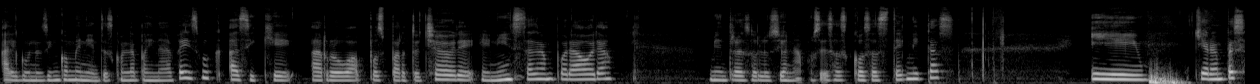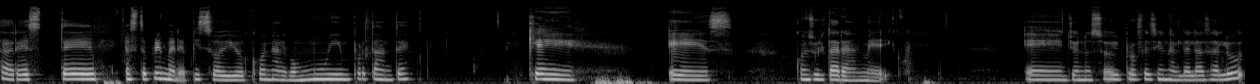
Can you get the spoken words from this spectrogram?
algunos inconvenientes con la página de Facebook, así que arroba posparto chévere en Instagram por ahora, mientras solucionamos esas cosas técnicas. Y quiero empezar este, este primer episodio con algo muy importante que es consultar al médico. Eh, yo no soy profesional de la salud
